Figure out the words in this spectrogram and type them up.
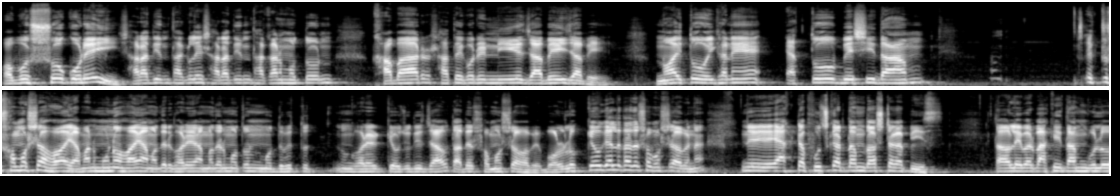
অবশ্য করেই সারাদিন থাকলে সারাদিন থাকার মতন খাবার সাথে করে নিয়ে যাবেই যাবে। নয়তো ওইখানে এত বেশি দাম, একটু সমস্যা হয়। আমার মনে হয় আমাদের ঘরে, আমাদের মতন মধ্যবিত্ত ঘরের কেউ যদি যাও, তাদের সমস্যা হবে। বড়লোক কেউ গেলে তাদের সমস্যা হবে না। একটা ফুচকার দাম দশ টাকা পিস তাহলে এবার বাকি দামগুলো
